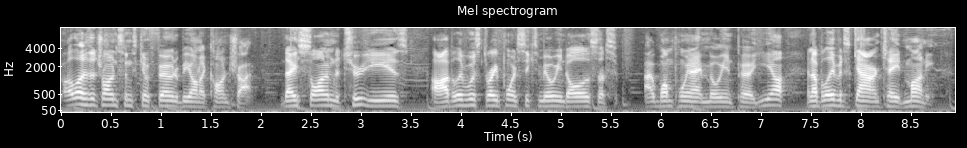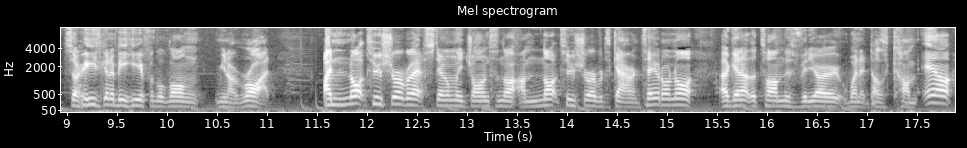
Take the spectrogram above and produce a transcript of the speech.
Alize Johnson's confirmed to be on a contract. They signed him to two years. Uh, I believe it was $3.6 million. That's at 1.8 million per year. And I believe it's guaranteed money. So he's going to be here for the long, you know, ride. I'm not too sure about Stanley Johnson, though. I'm not too sure if it's guaranteed or not. Again, at the time this video, when it does come out,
